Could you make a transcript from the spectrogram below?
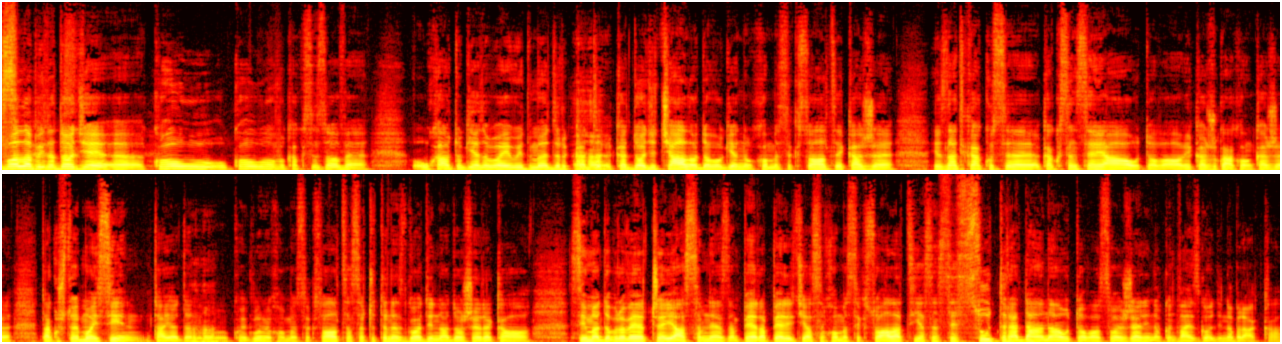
volao bih da dođe uh, ko u, ko u ovo, kako se zove, u How to Get Away with Murder kad, kad dođe Čala od ovog jednog homoseksualca i kaže je znate kako, se, kako sam se ja autovao? Ovi kažu kako? On kaže tako što je moj sin, taj jedan Aha. koji glumi homoseksualca, sa 14 godina došao i rekao svima dobroveče, ja sam, ne znam, Pera Perić, ja sam homoseksualac i ja sam se sutra dan autovao svojoj ženi nakon 20 godina braka.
